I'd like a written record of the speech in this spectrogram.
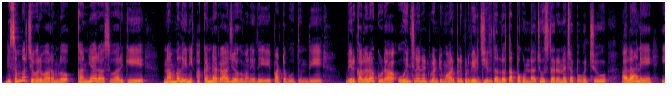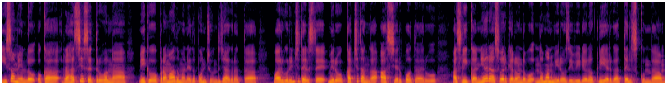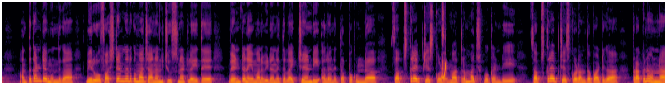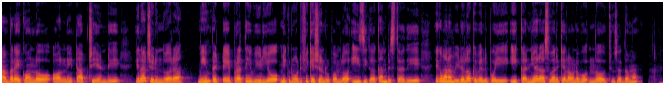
December చివరి వారంలో కన్యా రాశి వారికి నమ్మలేని అఖండ రాజయోగం అనేది పట్టబోతుంది. వీరి కళలో కూడా ఊహించలేనటువంటి మార్పులు ఇప్పుడు వీరి జీవితంలో తప్పకుండా చూస్తారనే చెప్పవచ్చు. అలానే ఈ సమయంలో ఒక రహస్య శత్రువు వలన మీకు ప్రమాదం అనేది పొంచి ఉంది జాగ్రత్త. వారి గురించి తెలిస్తే మీరు ఖచ్చితంగా ఆశ్చర్యపోతారు. అసలు ఈ కన్యా రాశి వారికి ఎలా ఉండబోతుందో మనం ఈరోజు ఈ వీడియోలో క్లియర్గా తెలుసుకుందాం. అంతకంటే ముందుగా మీరు ఫస్ట్ టైం కనుక మా ఛానల్ని చూసినట్లయితే వెంటనే మన వీడియోనైతే లైక్ చేయండి అలానే తప్పకుండా సబ్స్క్రైబ్ చేసుకోవడం మాత్రం మర్చిపోకండి. సబ్స్క్రైబ్ చేసుకోవడంతో పాటుగా ప్రక్కన ఉన్న బెలైకాన్లో ఆల్ని ట్యాప్ చేయండి. ఇలా చేయడం ద్వారా మేము పెట్టే ప్రతి వీడియో మీకు నోటిఫికేషన్ రూపంలో ఈజీగా కనిపిస్తుంది. ఇక మనం వీడియోలోకి వెళ్ళిపోయి ఈ కన్యా రాశి వారికి ఎలా ఉండబోతుందో చూసేద్దామా?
